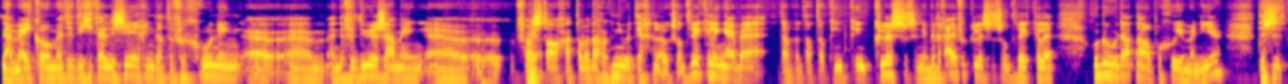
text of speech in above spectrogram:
nou, meekomen met de digitalisering, dat de vergroening uh, um, en de verduurzaming uh, van ja. stal gaat, dat we daar ook nieuwe technologische ontwikkeling hebben, dat we dat ook in, in clusters en in bedrijvenclusters ontwikkelen. Hoe doen we dat nou op een goede manier? Dus het,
